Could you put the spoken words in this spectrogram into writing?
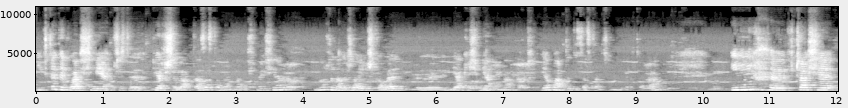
I wtedy właśnie przez te pierwsze lata zastanawialiśmy się, no, że należało szkole y, jakieś miano nadać. Ja byłam wtedy zastępcą dyrektora i y, w czasie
